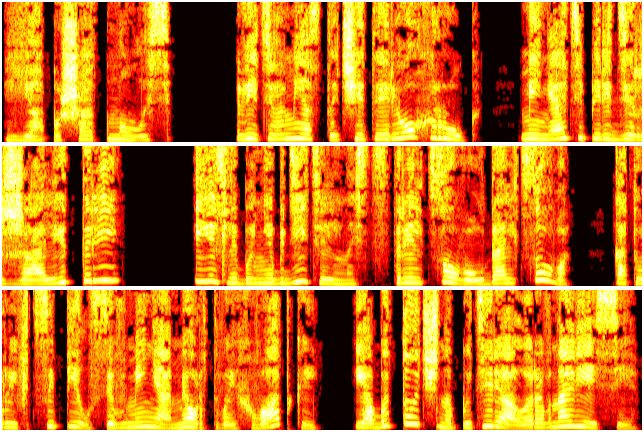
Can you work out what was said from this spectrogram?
Я пошатнулась, ведь вместо четырех рук меня теперь держали три. Если бы не бдительность Стрельцова-Удальцова, который вцепился в меня мертвой хваткой, я бы точно потеряла равновесие.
